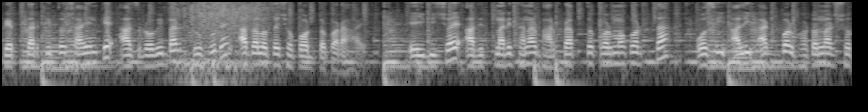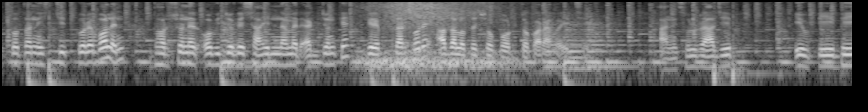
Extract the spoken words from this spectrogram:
গ্রেপ্তারকৃত শাহিনকে আজ রবিবার দুপুরে আদালতে সোপর্দ করা হয়। এই বিষয়ে আদিতমারি থানার ভারপ্রাপ্ত কর্মকর্তা ওসি আলী আকবর ঘটনার সত্যতা নিশ্চিত করে বলেন ধর্ষণের অভিযোগে শাহিন নামের একজনকে গ্রেপ্তার করে আদালতে সোপর্দ করা হয়েছে। Anisul Rajib UTV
